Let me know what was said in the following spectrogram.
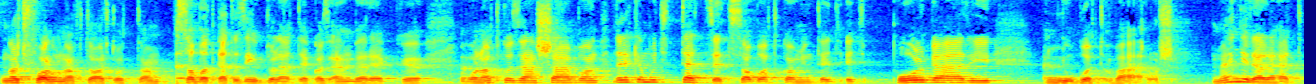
nagy falunak tartottam Szabadkát az épületek, az emberek vonatkozásában, de nekem úgy tetszett Szabadka, mint egy, egy polgári, nyugodt város. Mennyire lehet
